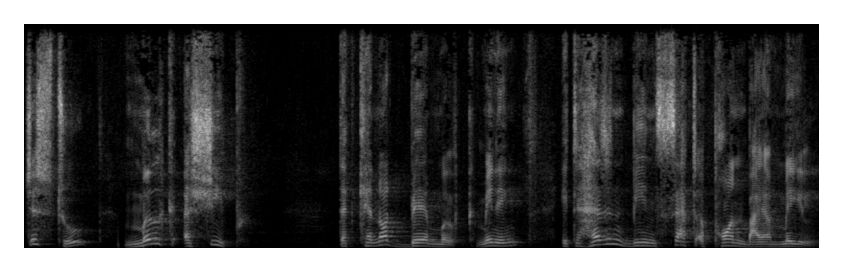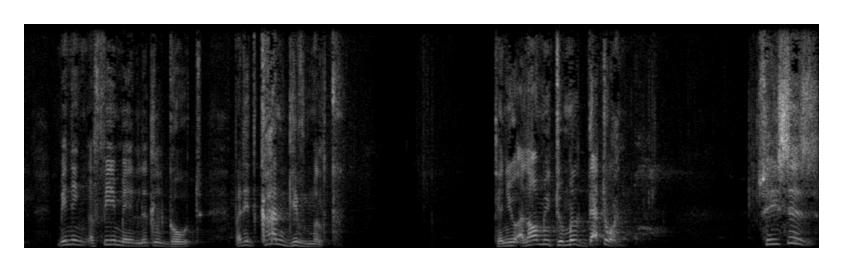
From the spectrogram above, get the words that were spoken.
just to milk a sheep that cannot bear milk? Meaning, it hasn't been sat upon by a male, meaning a female little goat, but it can't give milk. Can you allow me to milk that one? So he says,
